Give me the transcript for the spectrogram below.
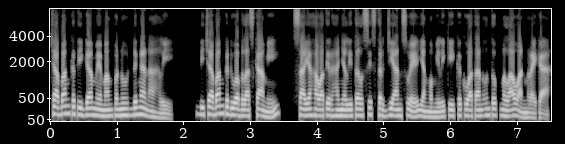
Cabang ketiga memang penuh dengan ahli. Di cabang kedua belas kami, saya khawatir hanya Little Sister Jian Sui yang memiliki kekuatan untuk melawan mereka.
